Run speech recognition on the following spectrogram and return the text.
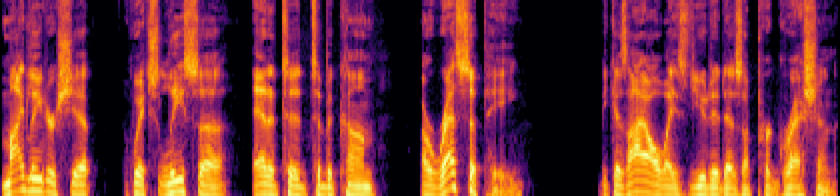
my leadership which Lisa edited to become a recipe because I always viewed it as a progression.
